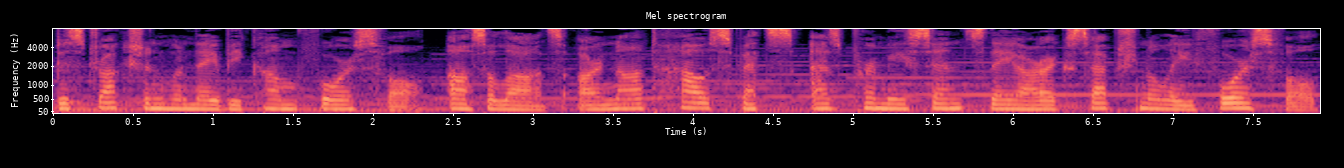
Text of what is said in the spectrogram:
destruction when they become forceful. Ocelots are not house pets as per me since they are exceptionally forceful,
